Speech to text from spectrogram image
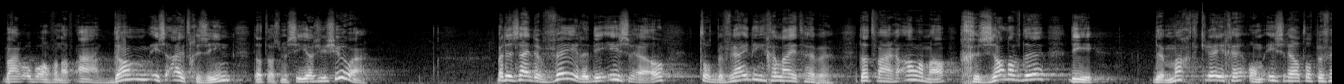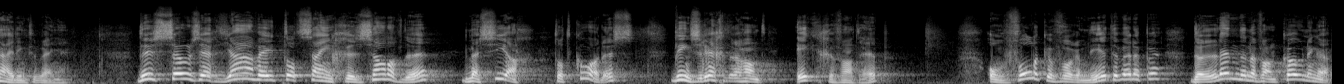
Waarop al vanaf Adam is uitgezien. Dat was Messias Yeshua. Maar er zijn er vele die Israël tot bevrijding geleid hebben. Dat waren allemaal gezalfden die de macht kregen om Israël tot bevrijding te brengen. Dus zo zegt Yahweh tot zijn gezalfde, Messias, tot Kodes, wiens rechterhand ik gevat heb, om volken voor hem neer te werpen. De lendenen van koningen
